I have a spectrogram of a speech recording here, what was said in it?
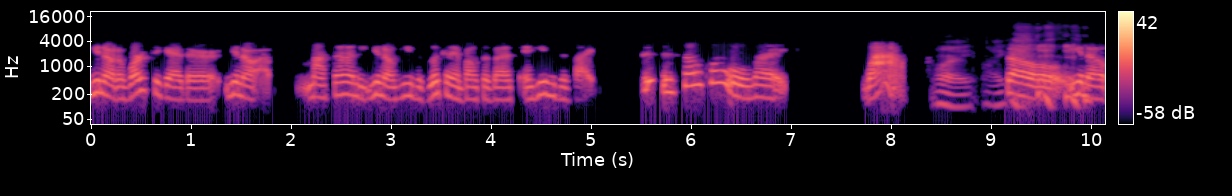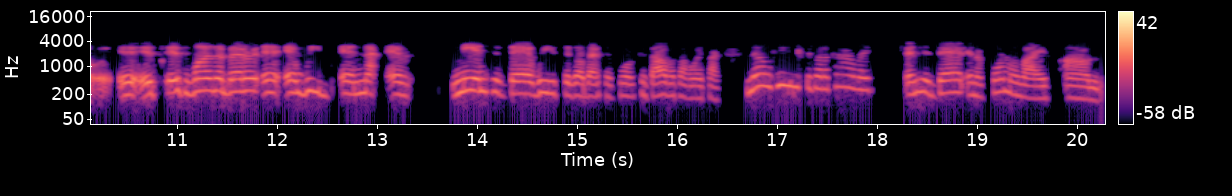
you know, to work together. You know, my son, you know, he was looking at both of us and he was just like, "This is so cool!" Like, wow. Right. Like... so you know, it, it's it's one of the better, and, and we and and me and his dad, we used to go back and forth because I was always like, no, he used to go to college. And his dad, in a former life, um,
